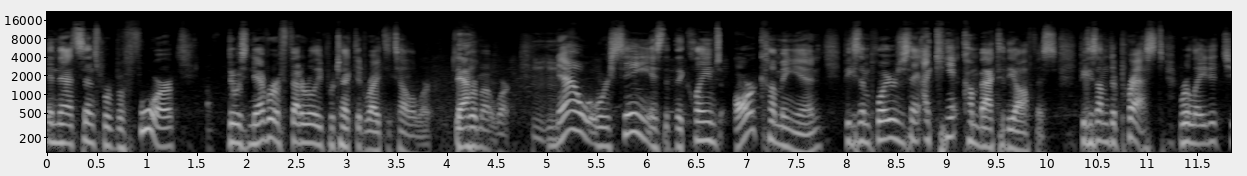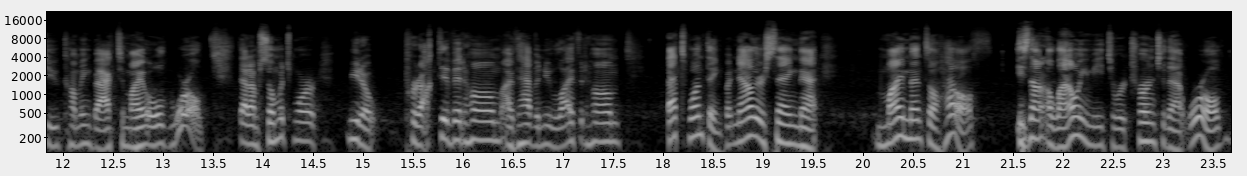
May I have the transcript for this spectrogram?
In that sense, where before there was never a federally protected right to telework, Yeah. remote work. Mm-hmm. Now what we're seeing is that the claims are coming in because employers are saying, I can't come back to the office because I'm depressed related to coming back to my old world, that I'm so much more, you know, productive at home. I have a new life at home. That's one thing. But now they're saying that my mental health is not allowing me to return to that world.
